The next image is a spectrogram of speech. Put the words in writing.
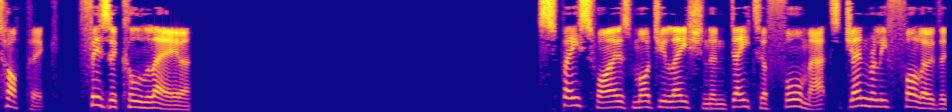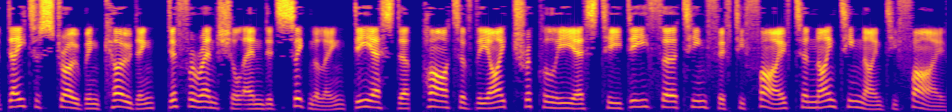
Topic: Physical layer. Spacewire's modulation and data formats generally follow the data strobe encoding, differential-ended signaling part of the IEEE STD 1355-1995.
